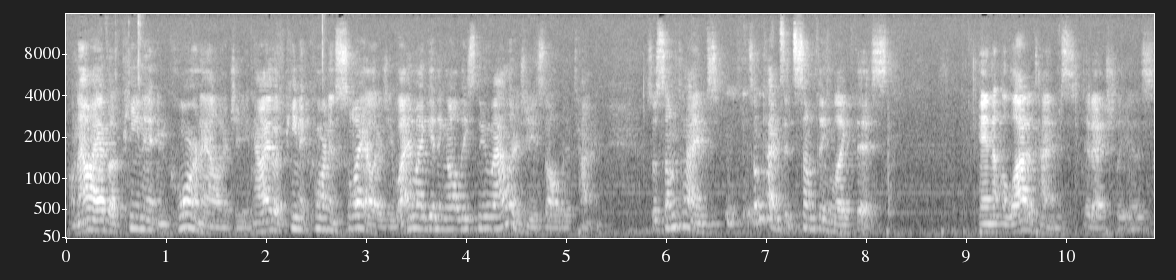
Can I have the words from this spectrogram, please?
Well, now I have a peanut and corn allergy. Now I have a peanut, corn, and soy allergy. Why am I getting all these new allergies all the time? So sometimes, sometimes it's something like this. And a lot of times it actually is.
